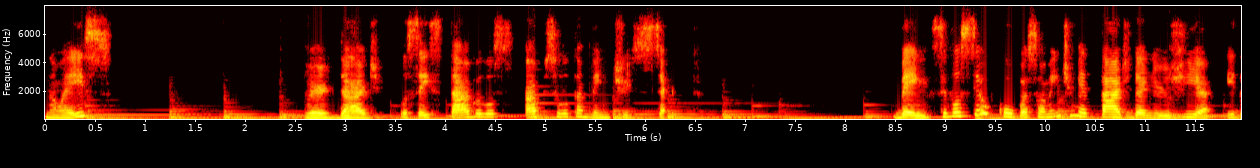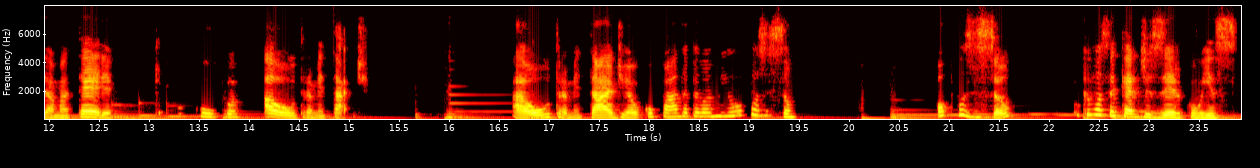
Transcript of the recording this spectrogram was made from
Não é isso? Verdade. Você está absolutamente certo. Bem, se você ocupa somente metade da energia e da matéria, quem ocupa a outra metade? A outra metade é ocupada pela minha oposição. Oposição? O que você quer dizer com isso?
